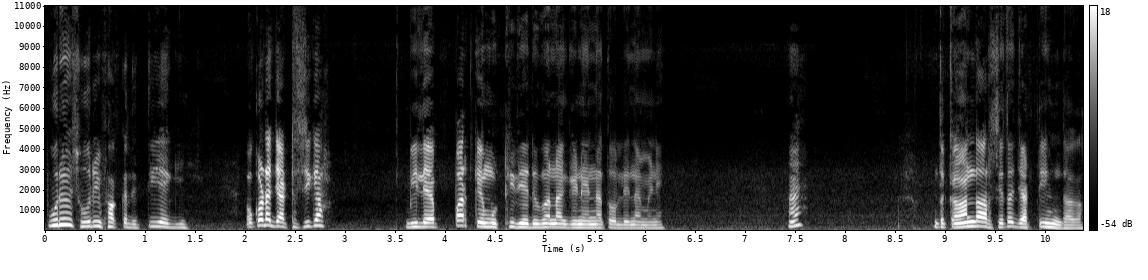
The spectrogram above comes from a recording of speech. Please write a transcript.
ਪੂਰੀ ਸੂਰੀ ਫੱਕ ਦਿੱਤੀ ਹੈਗੀ। ਉਹ ਕਿਹੜਾ ਜੱਟ ਸੀਗਾ? ਵੀ ਲੈ ਭਰ ਕੇ ਮੁੱਠੀ ਦੇ ਦੂਗਾ, ਨਾ ਗਿਣੇ, ਨਾ ਤੋਲੇ, ਨਾ ਮਿਣੇ ਹੈ? ਦੁਕਾਨਦਾਰ ਸੀ ਤਾਂ ਜੱਟ ਹੀ ਹੁੰਦਾਗਾ।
